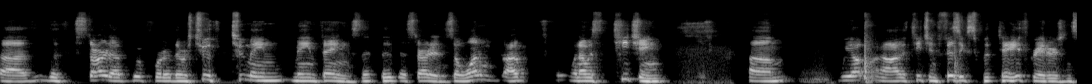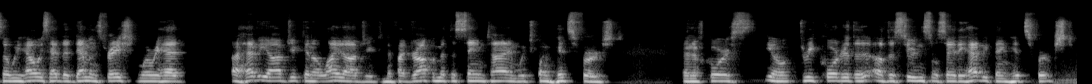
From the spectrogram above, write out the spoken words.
uh, the startup for there was two two main main things that, that started. So one, I, when I was teaching, um, we I was teaching physics to eighth graders, and so we always had the demonstration where we had a heavy object and a light object, and if I drop them at the same time, which one hits first? And of course, you know, three quarter of the, of the students will say the heavy thing hits first.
